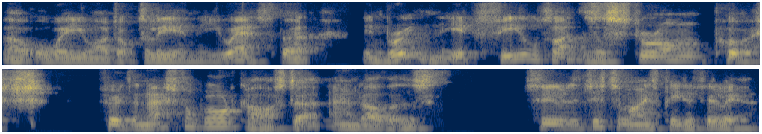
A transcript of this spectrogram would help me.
uh, or where you are, Dr. Lee, in the US, but in Britain, it feels like there's a strong push through the national broadcaster and others to legitimize pedophilia,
